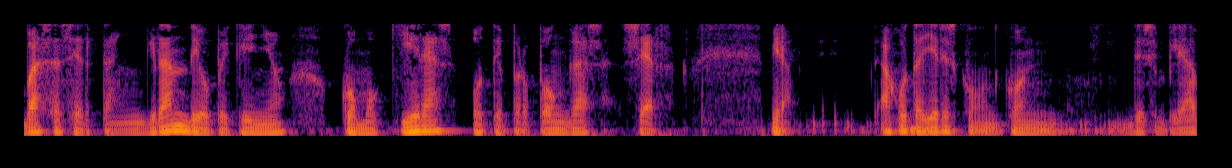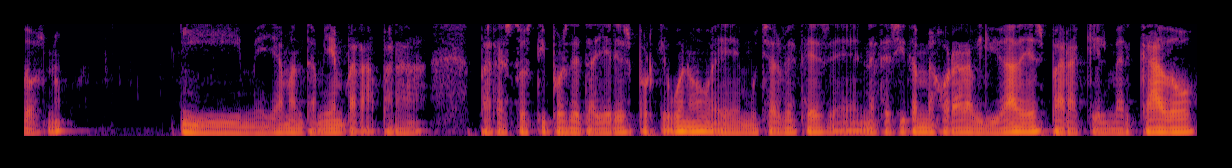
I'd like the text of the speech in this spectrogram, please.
vas a ser tan grande o pequeño como quieras o te propongas ser. Mira, hago talleres con, con desempleados, ¿no? y me llaman también para, para, para, estos tipos de talleres porque, bueno, eh, muchas veces eh, necesitan mejorar habilidades para que el mercado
